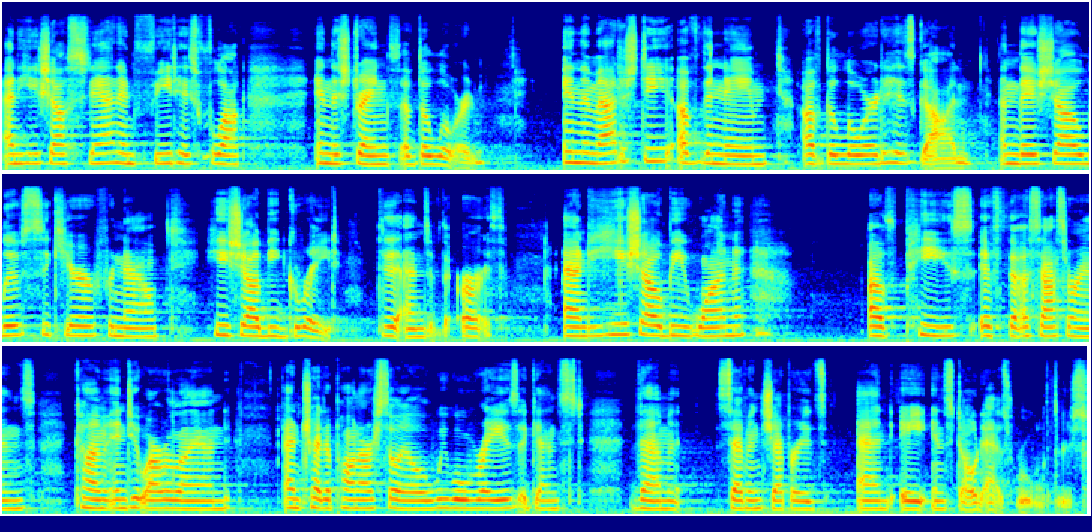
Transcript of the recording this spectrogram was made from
and he shall stand and feed his flock in the strength of the Lord in the majesty of the name of the Lord his God, and they shall live secure for now. He shall be great to the ends of the earth, and he shall be one of peace if the Assyrians come into our land and tread upon our soil. We will raise against them seven shepherds and eight installed as rulers.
